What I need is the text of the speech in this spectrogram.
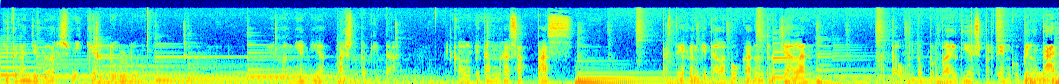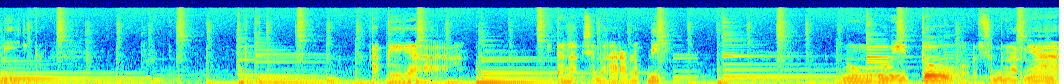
Kita kan juga harus mikir dulu. Emangnya dia pas untuk kita? Kalau kita merasa pas pasti akan kita lakukan untuk jalan atau untuk berbahagia seperti yang ku bilang tadi gitu tapi ya kita nggak bisa berharap lebih. Nunggu itu sebenarnya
